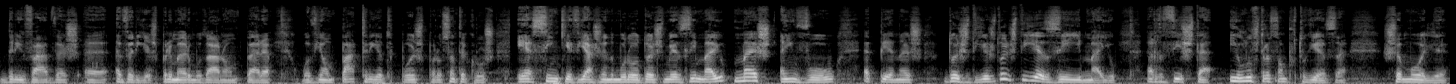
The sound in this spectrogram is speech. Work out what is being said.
derivadas a avarias. Primeiro mudaram para o avião Pátria, depois para o Santa Cruz. É assim que a viagem demorou dois meses e meio, mas em voo apenas dois dias, dois dias e meio. A revista Ilustração Portuguesa chamou-lhe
